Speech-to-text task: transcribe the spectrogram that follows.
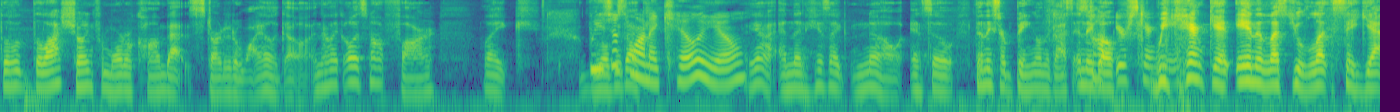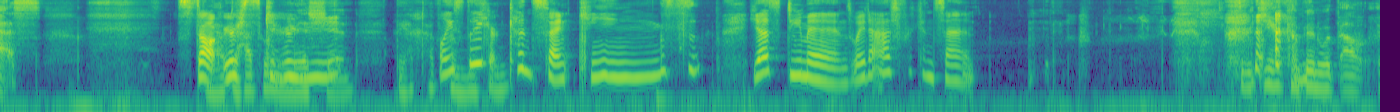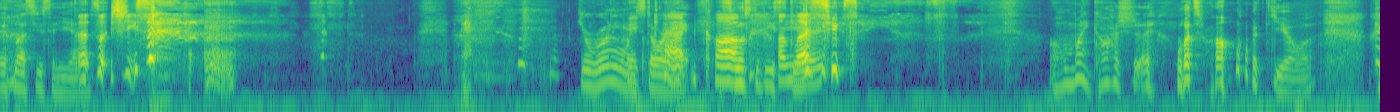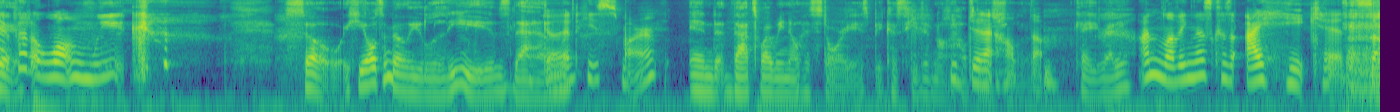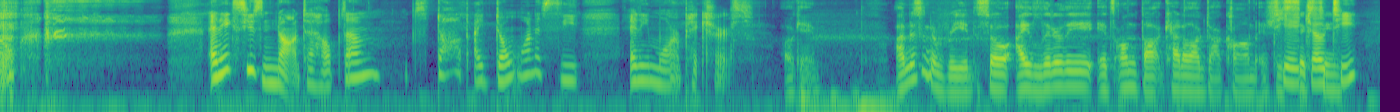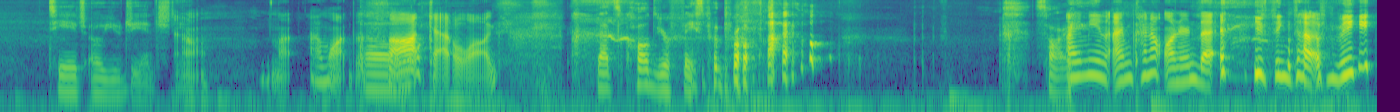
"the The last showing for Mortal Kombat started a while ago," and they're like, "Oh, it's not far. Like, We we'll just want to kill you. Yeah, and then he's like, "No," and so then they start banging on the glass, and they go, you're scaring "We me." can't get in unless you let say yes." Stop, you're scaring me. They have to have At least they are consent kings. Yes, demons. Way to ask for consent. So we can't come in without unless you say yes. That's what she said. You're ruining my story. It's supposed to be scary. unless you say yes. Oh my gosh, what's wrong with you? I've had a long week. so he ultimately leaves them. Good. He's smart. And that's why we know his story is because he did not He help didn't help children. them. Okay, you ready? I'm loving this because I hate kids. So, any excuse not to help them, stop. I don't want to see any more pictures. Okay. I'm just gonna read. So I literally, it's on thoughtcatalog.com. It's just T H O 16 T. T H O U G H T. Oh, not. I want the Oh. thought catalog. That's called your Facebook profile. Sorry. I mean, I'm kind of honored that you think that of me.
